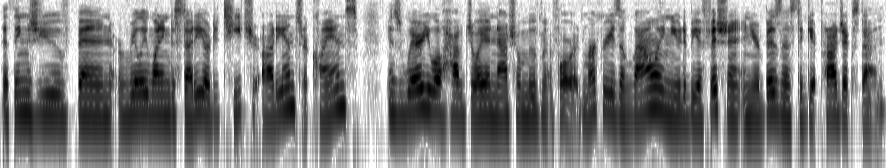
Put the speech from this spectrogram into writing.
the things you've been really wanting to study or to teach your audience or clients is where you will have joy and natural movement forward. Mercury is allowing you to be efficient in your business to get projects done.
